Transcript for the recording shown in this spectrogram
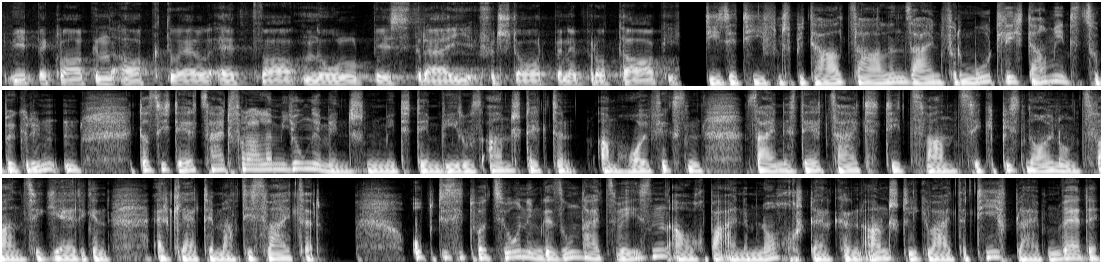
Wir beklagen aktuell etwa 0 bis 3 Verstorbene pro Tag. Diese tiefen Spitalzahlen seien vermutlich damit zu begründen, dass sich derzeit vor allem junge Menschen mit dem Virus ansteckten. Am häufigsten seien es derzeit die 20- bis 29-Jährigen, erklärte Mattis weiter. Ob die Situation im Gesundheitswesen auch bei einem noch stärkeren Anstieg weiter tief bleiben werde,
